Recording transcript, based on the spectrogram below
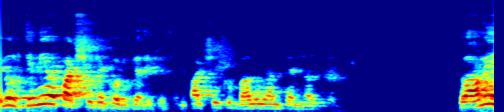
এবং তিনিও পার্সিতে কবিতা লিখেছেন। পার্সি খুব ভালো জানতেন নজরুল। তো আমি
